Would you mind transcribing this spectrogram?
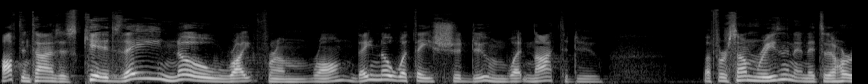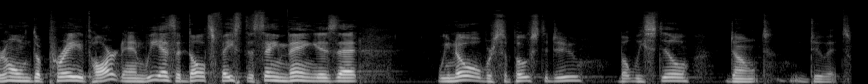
Oftentimes, as kids, they know right from wrong. They know what they should do and what not to do. But for some reason, and it's our own depraved heart, and we as adults face the same thing, is that we know what we're supposed to do, but we still don't do it.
